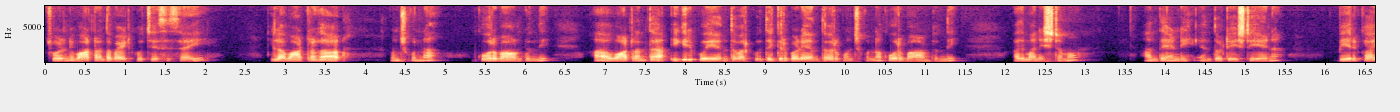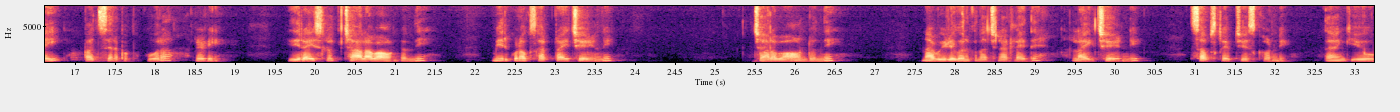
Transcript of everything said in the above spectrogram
చూడండి వాటర్ అంతా బయటకు వచ్చేసేసాయి. ఇలా వాటర్గా ఉంచుకున్న కూర బాగుంటుంది. ఆ వాటర్ అంతా ఎగిరిపోయేంత వరకు దగ్గర పడేంత వరకు ఉంచుకున్న కూర బాగుంటుంది. అది మన ఇష్టము. అంతే అండి. ఎంతో టేస్టీ అయిన బీరకాయ పచ్చిశనపప్పు కూర రెడీ. ఇది రైస్లోకి చాలా బాగుంటుంది. మీరు కూడా ఒకసారి ట్రై చేయండి. చాలా బాగుంటుంది. నా వీడియో కనుక నచ్చినట్లయితే లైక్ చేయండి సబ్స్క్రైబ్ చేసుకోండి. Thank you.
